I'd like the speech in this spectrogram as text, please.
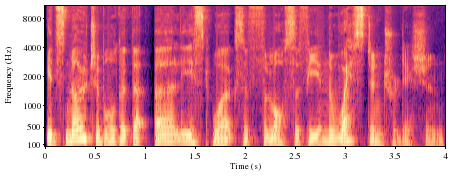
It's notable that the earliest works of philosophy in the Western tradition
